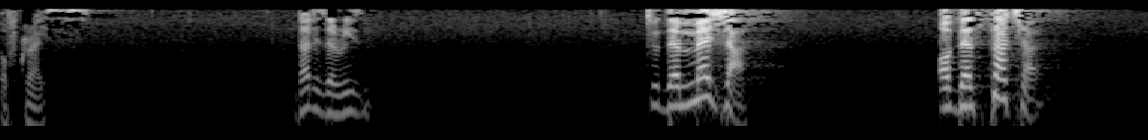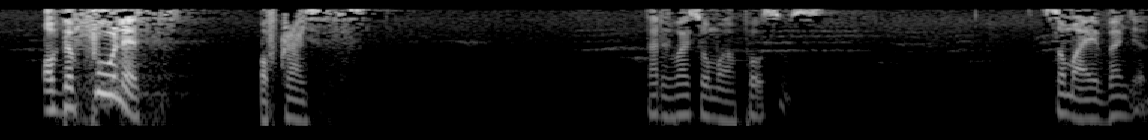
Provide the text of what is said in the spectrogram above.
of Christ. That is the reason. To the measure of the stature of the fullness of Christ. That is why some are apostles. Some are evangelists.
